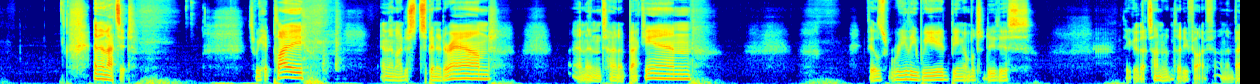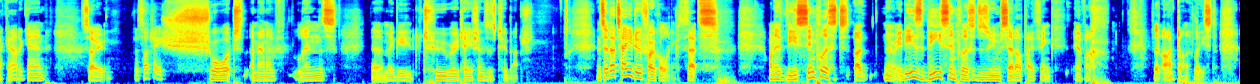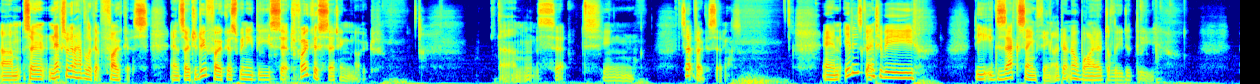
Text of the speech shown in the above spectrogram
And then that's it. So we hit play, and then I just spin it around, and then turn it back in. Feels really weird being able to do this. There you go, that's 135. And then back out again. So for such a short amount of lens, uh, maybe two rotations is too much. And so that's how you do focal length. That's one of the simplest, uh, no, it is the simplest zoom setup, I think, ever. that I've done at least. Um, so next we're going to have a look at focus. And so to do focus, we need the set focus setting node. Um, setting, set focus settings. And it is going to be the exact same thing. I don't know why I deleted the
